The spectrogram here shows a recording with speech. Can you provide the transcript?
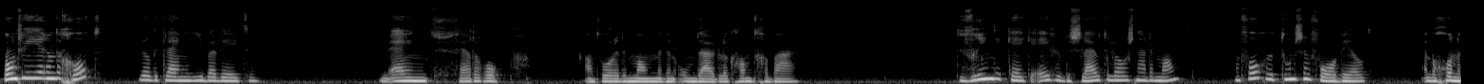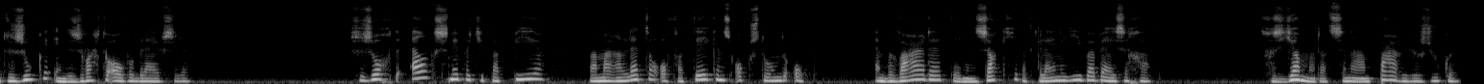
Woont u hier in de grot? wilde kleine Jiba weten. Een eind verderop, antwoordde de man met een onduidelijk handgebaar. De vrienden keken even besluiteloos naar de man en volgden toen zijn voorbeeld en begonnen te zoeken in de zwarte overblijfselen. Ze zochten elk snippertje papier waar maar een letter of wat tekens op stonden op en bewaarden het in een zakje dat kleine Jiba bij zich had. Het was jammer dat ze na een paar uur zoeken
